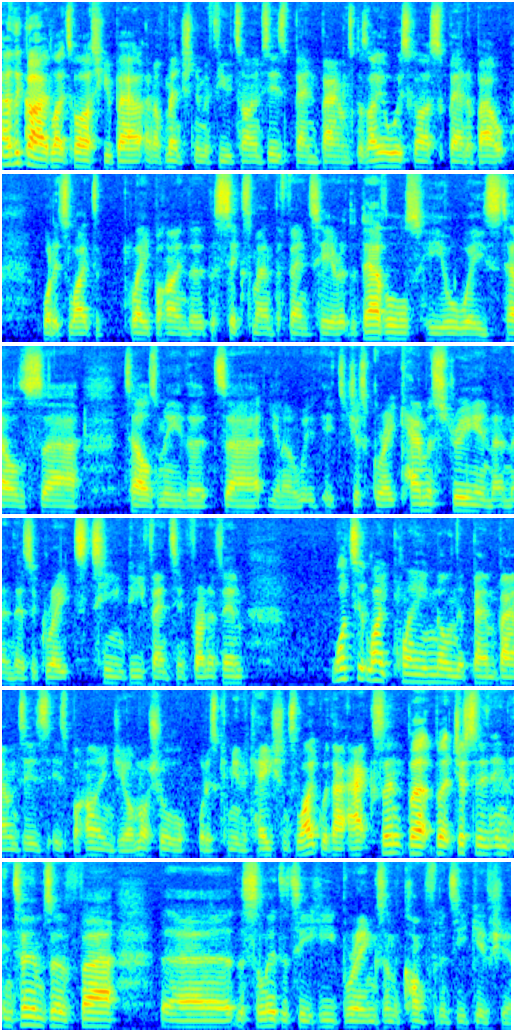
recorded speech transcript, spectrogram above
Other guy I'd like to ask you about, and I've mentioned him a few times, is Ben Bowns because I always ask Ben about what it's like to play behind the, the six man defence here at the Devils. He always tells uh, tells me that uh, you know it, it's just great chemistry and, and then there's a great team defence in front of him. What's it like playing knowing that Ben Bowns is, is behind you? I'm not sure what his communication's like with that accent, but but just in, in terms of uh, uh, the solidity he brings and the confidence he gives you.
